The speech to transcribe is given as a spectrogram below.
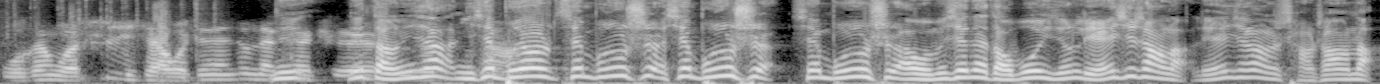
我看我试一下，我现在正在你开车。你等一下，你先不。要，先不用试，先不用试，先不用试啊！我们现在导播已经联系上了，联系上了厂商的。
